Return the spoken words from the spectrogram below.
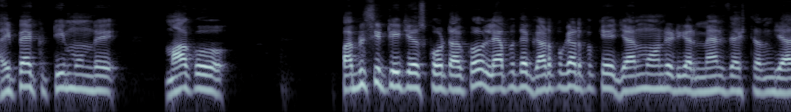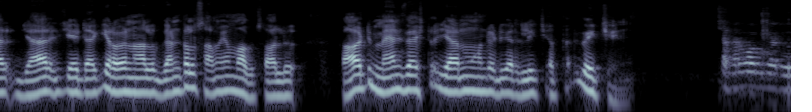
ఐపాక్ టీం ఉంది. మాకు పబ్లిసిటీ చేసుకోవటాకో లేకపోతే గడప గడపకి జగన్మోహన్ రెడ్డి గారి మేనిఫెస్టోని జారీ జారీ చేయడానికి ఇరవై నాలుగు గంటల సమయం మాకు చాలు. కాబట్టి మేనిఫెస్టో జగన్మోహన్ రెడ్డి గారు రిలీజ్ చేస్తారు వెయిట్ చేయండి. చంద్రబాబు గారు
